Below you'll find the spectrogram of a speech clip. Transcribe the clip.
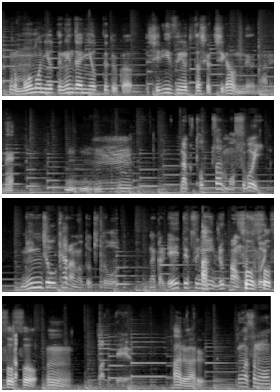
なんか物によって、年代によってというか、シリーズによって確か違うんだよね、あれね。うんう。うんん。なんかとっつぁんもすごい人情キャラの時と、なんか冷徹にルパンをそうそうそうそう。うん。あって、あるある。自分はその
